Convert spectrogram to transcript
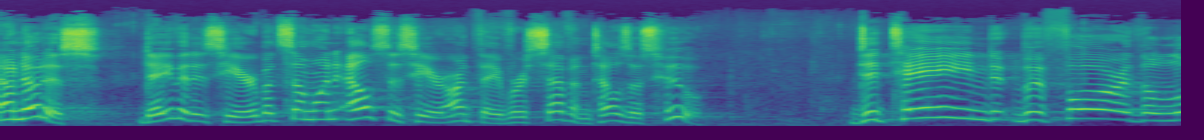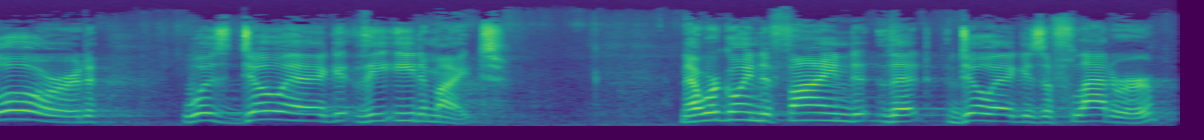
Now, notice, David is here, but someone else is here, aren't they? Verse 7 tells us who. Detained before the Lord was Doeg the Edomite. Now we're going to find that Doeg is a flatterer,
